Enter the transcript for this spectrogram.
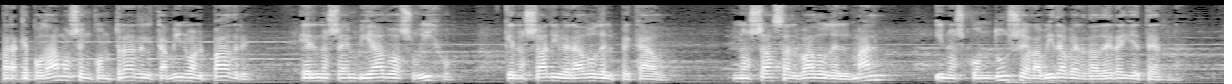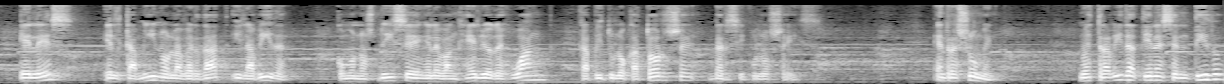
Para que podamos encontrar el camino al Padre, Él nos ha enviado a su Hijo, que nos ha liberado del pecado, nos ha salvado del mal y nos conduce a la vida verdadera y eterna. Él es el camino, la verdad y la vida, como nos dice en el Evangelio de Juan, capítulo 14, versículo 6. En resumen, nuestra vida tiene sentido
